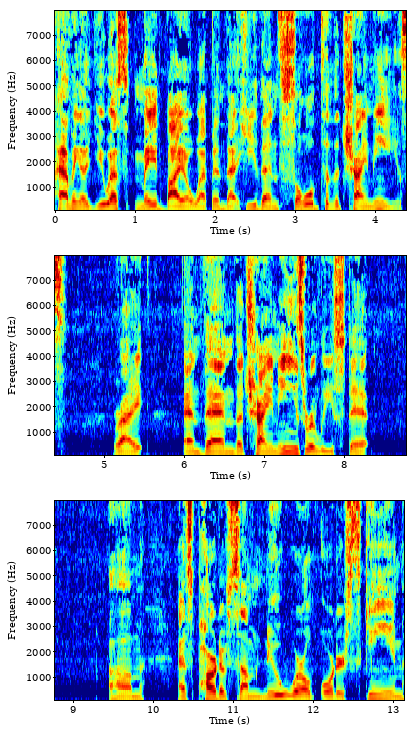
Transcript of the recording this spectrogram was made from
having a U.S. made bioweapon that he then sold to the Chinese, right? And then the Chinese released it um, as part of some New World Order scheme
